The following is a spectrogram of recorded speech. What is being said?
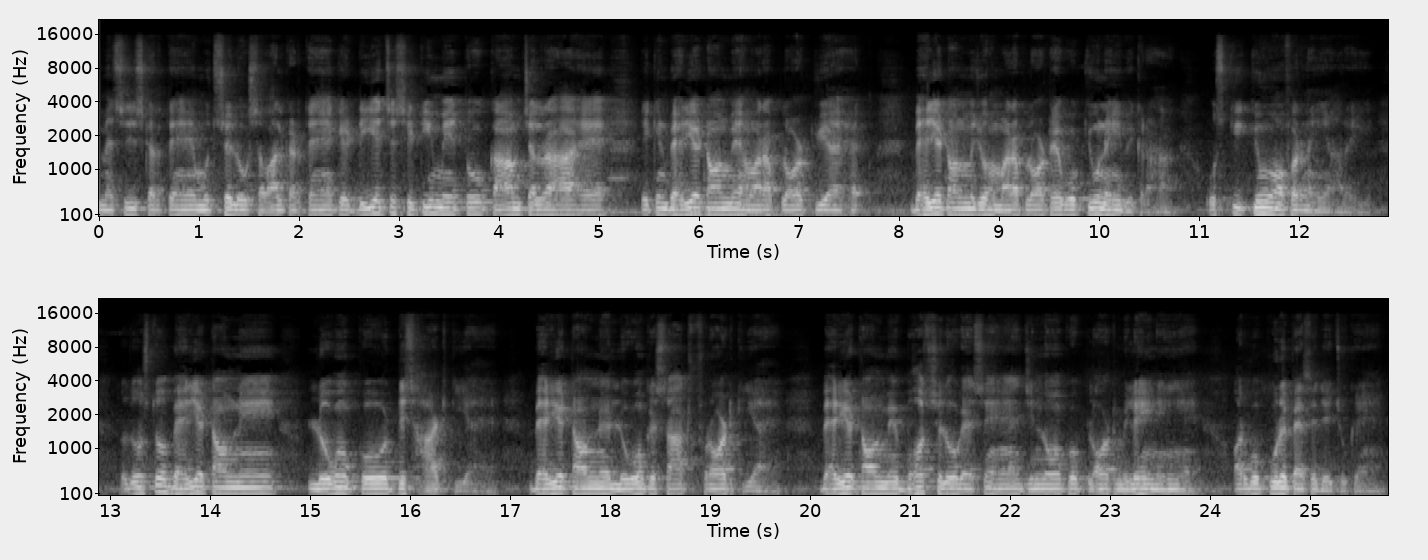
मैसेज करते हैं, मुझसे लोग सवाल करते हैं कि डी डीएच सिटी में तो काम चल रहा है, लेकिन बहरिया टाउन में हमारा प्लॉट जो है, बहरिया टाउन में जो हमारा प्लॉट है, वो क्यों नहीं बिक रहा? उसकी क्यों ऑफ़र नहीं आ रही? तो दोस्तों, बहरिया टाउन ने लोगों को डिसहार्ट किया है। बहरिया टाउन ने लोगों के साथ फ्रॉड किया है। बहरिया टाउन में बहुत से लोग ऐसे हैं जिन लोगों को प्लॉट मिले ही नहीं हैं। और वो पूरे पैसे दे चुके हैं।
